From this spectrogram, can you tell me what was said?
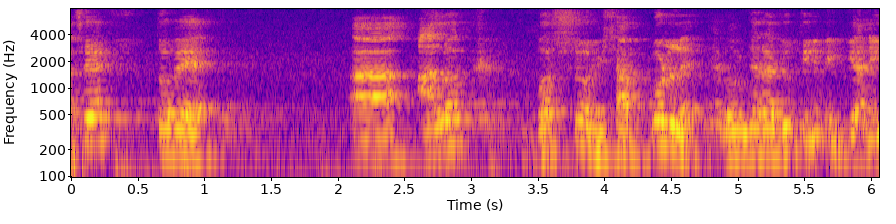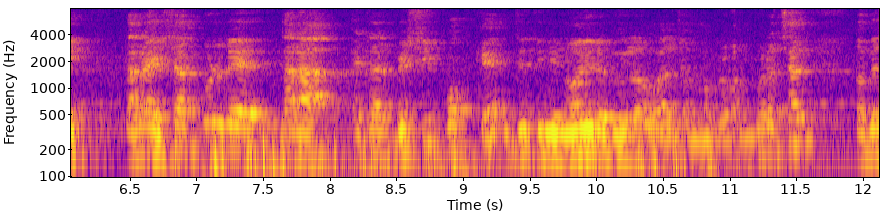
আছে। তবে আলোক বর্ষ হিসাব করলে এবং যারা জ্যোতির্বিজ্ঞানী, তারা হিসাব করলে তারা এটার বেশি পক্ষে যে তিনি নয় রবিউল আউয়াল জন্মগ্রহণ করেছেন। তবে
